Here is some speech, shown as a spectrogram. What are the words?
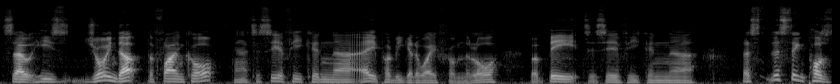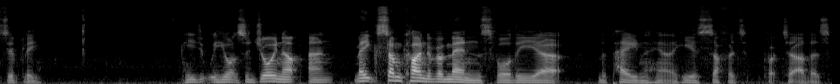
So he's joined up the Flying Corps uh, to see if he can uh, a probably get away from the law, but b to see if he can. Uh, let's let's think positively. He he wants to join up and make some kind of amends for the uh, the pain he has suffered for, to others.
